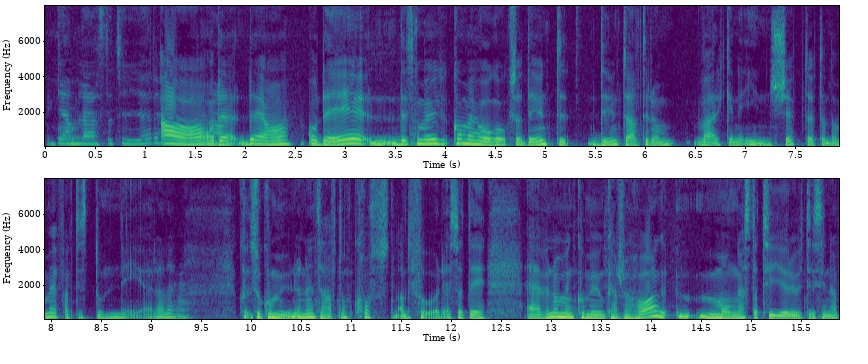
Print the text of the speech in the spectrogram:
Gamla statyer? Ja, och, det, det, ja, och det, är, det ska man ju komma ihåg också. Det är ju inte, det är inte alltid de verken är inköpta utan de är faktiskt donerade. Mm. Så kommunen har inte haft någon kostnad för det. Så det, även om en kommun kanske har många statyer ute i sina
